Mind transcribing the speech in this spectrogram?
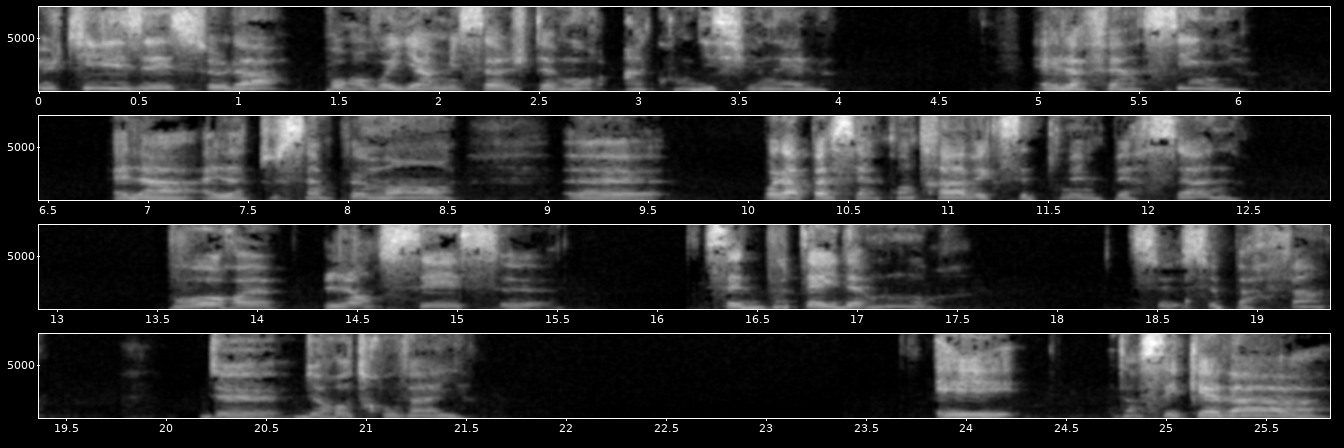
utilisé cela pour envoyer un message d'amour inconditionnel. Elle a fait un signe. Elle a, elle a tout simplement euh, voilà, passé un contrat avec cette même personne pour euh, lancer ce, cette bouteille d'amour, ce parfum de, retrouvailles. Et dans ces cas-là,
